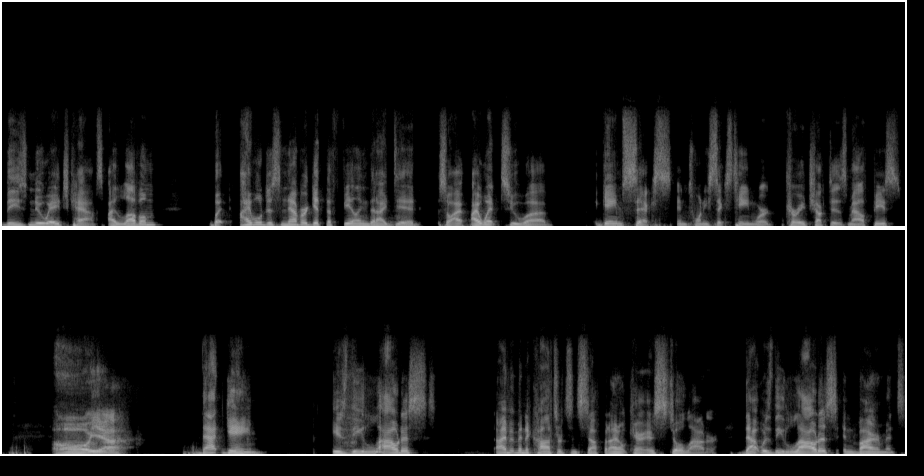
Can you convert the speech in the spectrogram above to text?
these new age Cavs. I love them, but I will just never get the feeling that I did. So I, I went to uh, game six in 2016 where Curry chucked his mouthpiece. Oh, yeah. That game is the loudest. I haven't been to concerts and stuff, but I don't care. It's still louder. That was the loudest environment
